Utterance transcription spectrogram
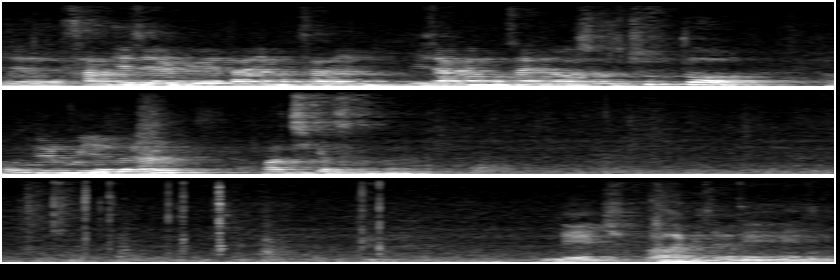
예, 상계제일교회 담임 목사님 이장현 목사님 나오셔서 축도 어, 일부 예배를 마치겠습니다. 네, 축구하기 전에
